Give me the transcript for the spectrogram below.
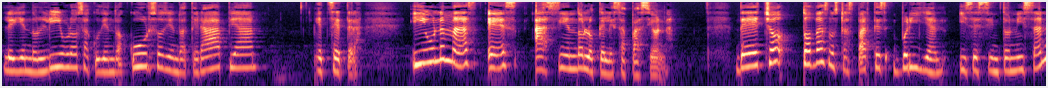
leyendo libros, acudiendo a cursos, yendo a terapia, etc. Y una más es haciendo lo que les apasiona. De hecho, todas nuestras partes brillan y se sintonizan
